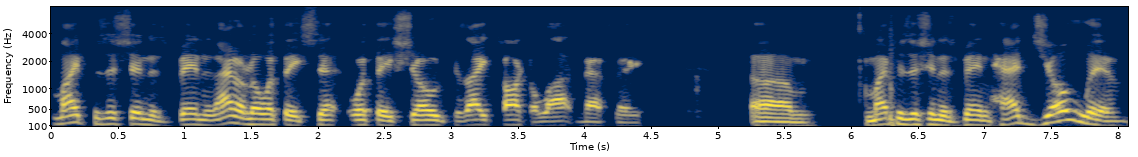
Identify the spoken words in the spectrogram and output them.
my position has been, and I don't know what they said, what they showed, because I talked a lot in that thing. Um, my position has been, had Joe lived,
